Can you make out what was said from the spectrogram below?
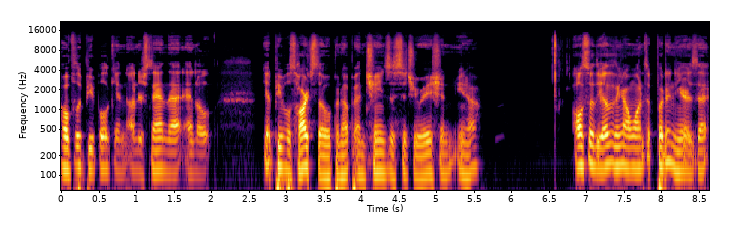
hopefully people can understand that, and it'll get people's hearts to open up and change the situation. You know. Also, the other thing I wanted to put in here is that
